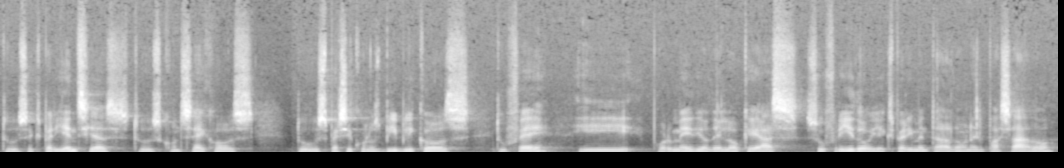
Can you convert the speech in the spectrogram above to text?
tus experiencias, tus consejos, tus versículos bíblicos, tu fe y por medio de lo que has sufrido y experimentado en el pasado,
